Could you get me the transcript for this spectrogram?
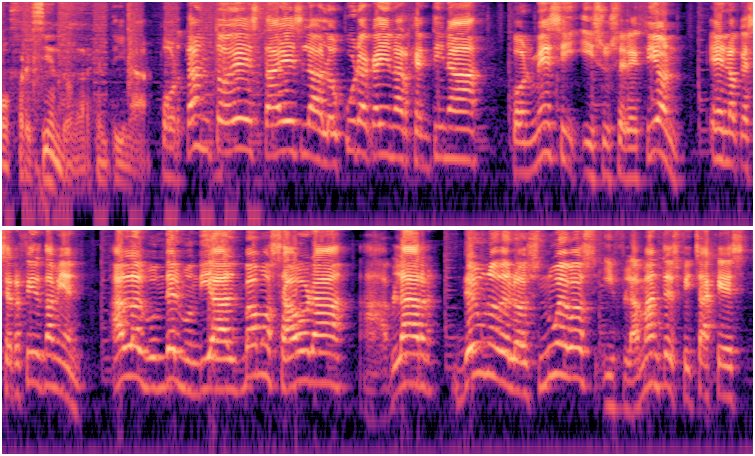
ofreciendo en Argentina. Por tanto, esta es la locura que hay en Argentina con Messi y su selección. En lo que se refiere también al álbum del Mundial, vamos ahora a hablar de uno de los nuevos y flamantes fichajes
